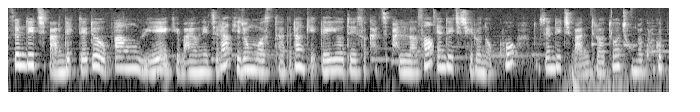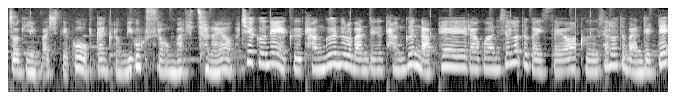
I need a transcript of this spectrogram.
샌드위치 만들 때도 빵 위에 이렇게 마요네즈랑 디종 머스타드랑 이렇게 layered해서 같이 발라서 샌드위치 재료 넣고 또 샌드위치 만들어도 정말 고급적인 맛이 되고 약간 그런 미국스러운 맛 있잖아요. 최근에 그 당근으로 만드는 당근 라페라고 하는 샐러드가 있어요. 그 샐러드 만들 때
